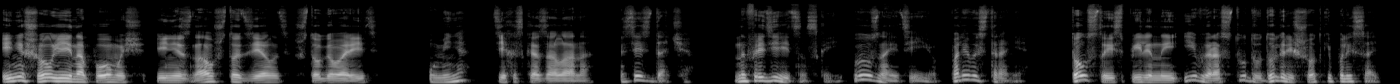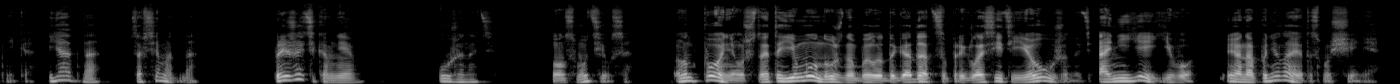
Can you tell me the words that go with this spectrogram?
и не шел ей на помощь, и не знал, что делать, что говорить. «У меня», — тихо сказала она, — «здесь дача. На Фредерицинской. Вы узнаете ее, по левой стороне. Толстые спиленные ивы растут вдоль решетки полисадника. Я одна, совсем одна. Приезжайте ко мне ужинать». Он смутился. Он понял, что это ему нужно было догадаться пригласить ее ужинать, а не ей его. И она поняла это смущение.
